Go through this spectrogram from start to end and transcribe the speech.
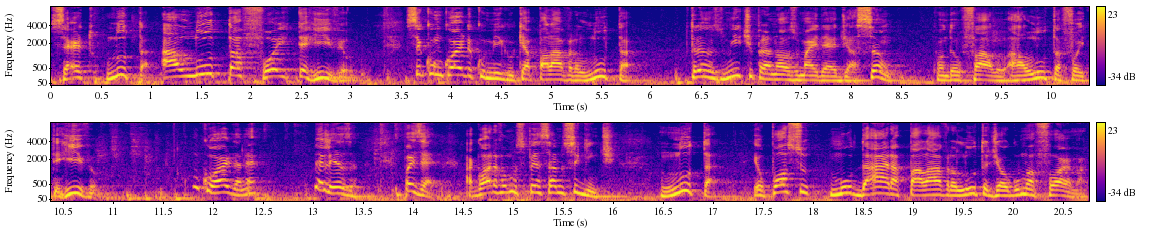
certo? Luta. A luta foi terrível. Você concorda comigo que a palavra luta transmite para nós uma ideia de ação? Quando eu falo a luta foi terrível? Concorda, né? Beleza. Pois é, agora vamos pensar no seguinte: luta. Eu posso mudar a palavra luta de alguma forma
